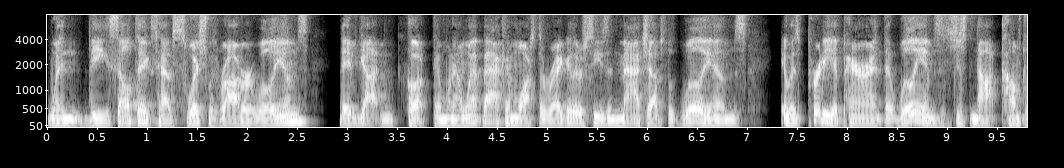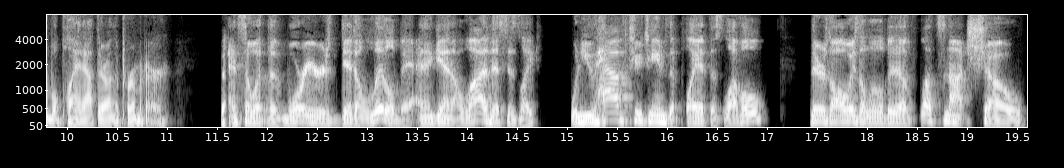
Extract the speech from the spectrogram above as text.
when the Celtics have switched with Robert Williams, they've gotten cooked. And when I went back and watched the regular season matchups with Williams, it was pretty apparent that Williams is just not comfortable playing out there on the perimeter. And so what the Warriors did a little bit, and again, a lot of this is like when you have two teams that play at this level, there's always a little bit of let's not show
